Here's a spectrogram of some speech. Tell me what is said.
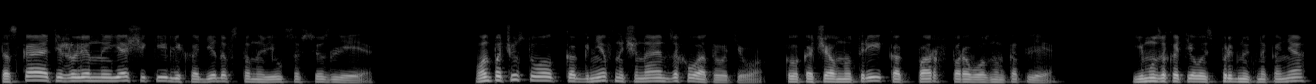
Таская тяжеленные ящики, Лиходедов становился все злее. Он почувствовал, как гнев начинает захватывать его, клокоча внутри, как пар в паровозном котле. Ему захотелось прыгнуть на коня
